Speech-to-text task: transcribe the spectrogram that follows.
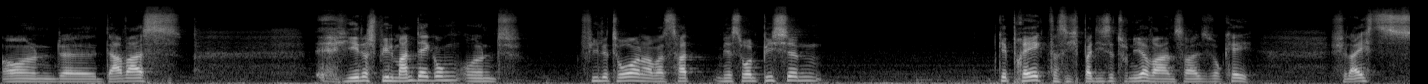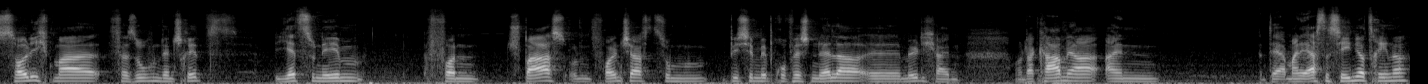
Und äh, da war es jedes Spiel Manndeckung und viele Toren, aber es hat mir so ein bisschen geprägt, dass ich bei diesem Turnier war. Und es war also okay, vielleicht soll ich mal versuchen, den Schritt jetzt zu nehmen von Spaß und Freundschaft zum bisschen mehr professioneller äh, Möglichkeiten. Und da kam ja ein, der, mein erster Senior-Trainer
